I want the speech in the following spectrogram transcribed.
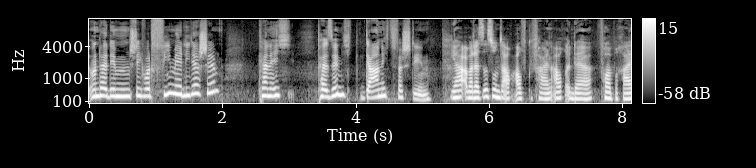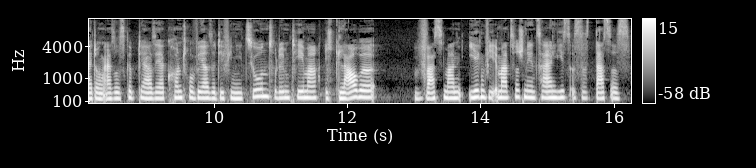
unter dem Stichwort Female Leadership kann ich persönlich gar nichts verstehen. Ja, aber das ist uns auch aufgefallen, auch in der Vorbereitung. Also es gibt ja sehr kontroverse Definitionen zu dem Thema. Ich glaube, was man irgendwie immer zwischen den Zeilen liest, ist, es, dass es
